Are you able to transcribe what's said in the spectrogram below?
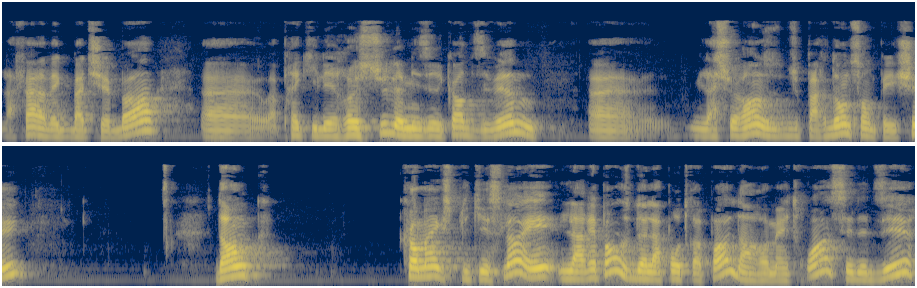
l'affaire avec Bathsheba, euh, après qu'il ait reçu la miséricorde divine, euh, l'assurance du pardon de son péché. Donc, comment expliquer cela? Et la réponse de l'apôtre Paul dans Romains 3, c'est de dire,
